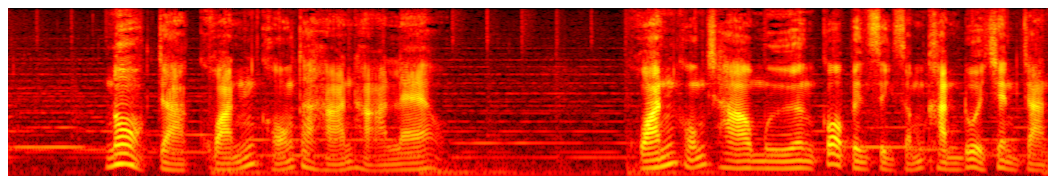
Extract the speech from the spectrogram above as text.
ๆ นอกจากขวัญของทหารหารแล้ว ขวัญของชาวเมืองก็เป็นสิ่งสำคัญด้วยเช่นกัน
